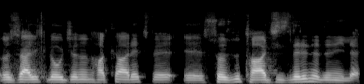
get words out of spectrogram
özellikle hocanın hakaret ve e, sözlü tacizleri nedeniyle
